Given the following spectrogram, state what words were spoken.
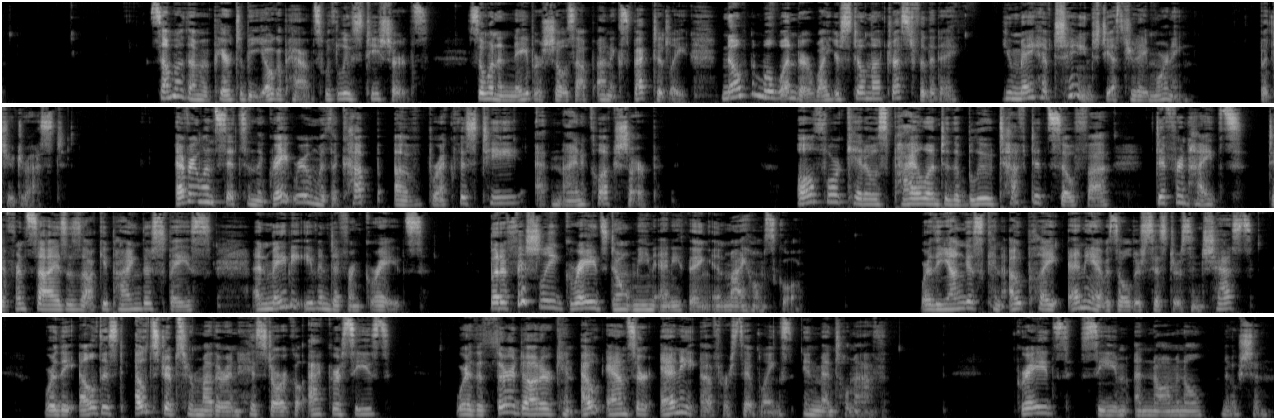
Some of them appear to be yoga pants with loose t shirts. So when a neighbor shows up unexpectedly, no one will wonder why you're still not dressed for the day. You may have changed yesterday morning, but you're dressed. Everyone sits in the great room with a cup of breakfast tea at nine o'clock sharp. All four kiddos pile onto the blue tufted sofa, different heights, different sizes occupying their space, and maybe even different grades. But officially, grades don't mean anything in my homeschool. Where the youngest can outplay any of his older sisters in chess, where the eldest outstrips her mother in historical accuracies, where the third daughter can out-answer any of her siblings in mental math. Grades seem a nominal notion.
